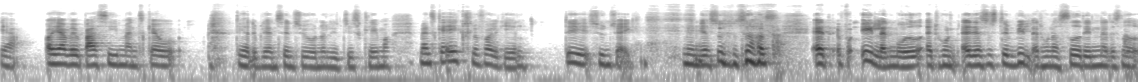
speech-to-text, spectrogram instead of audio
Ja, og jeg vil bare sige, man skal jo, det her det bliver en sindssygt underlig disclaimer, man skal ikke slå folk ihjel. Det synes jeg ikke. Men jeg synes også, at på en eller anden måde, at, hun, at jeg synes, det er vildt, at hun har siddet inde, er det sådan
